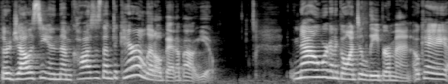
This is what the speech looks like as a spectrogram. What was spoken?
Their jealousy in them causes them to care a little bit about you. Now we're going to go on to Libra men. Okay,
